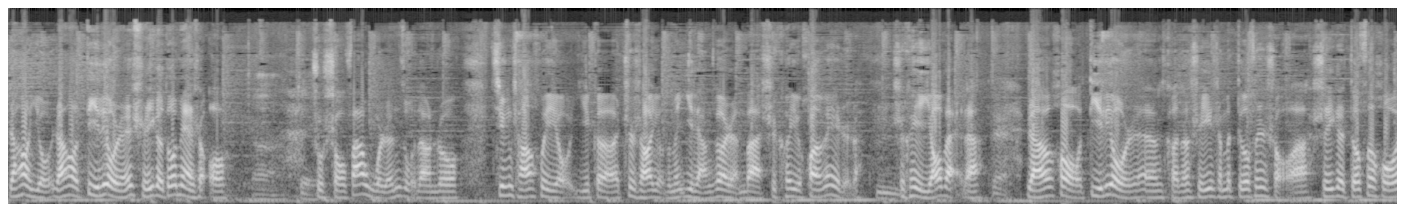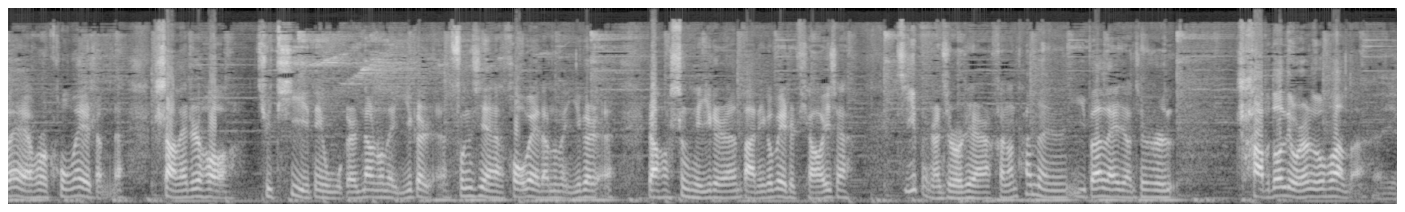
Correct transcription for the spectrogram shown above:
然后有，然后第六人是一个多面手，啊，对，就首发五人组当中，经常会有一个至少有那么一两个人吧，是可以换位置的，是可以摇摆的。对然后第六人可能是一个什么得分手啊，是一个得分后卫啊或者控卫什么的，上来之后去替那五个人当中的一个人，锋线后卫当中的一个人，然后剩下一个人把那个位置调一下，基本上就是这样。可能他们一般来讲就是差不多六人轮换吧。呃，也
